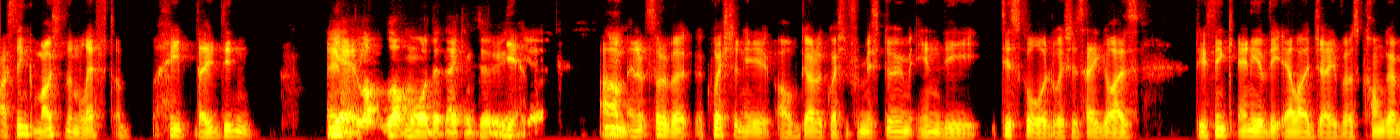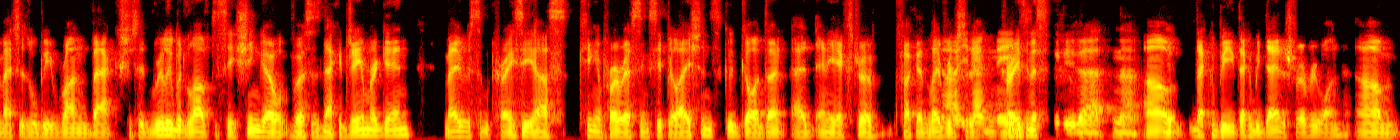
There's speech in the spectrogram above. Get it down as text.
I think most of them left a heap. They didn't. yeah, a lot, lot more that they can do. Yeah. yeah. Um, Mm. And it's sort of a, a question here. I'll go to a question from Miss Doom in the Discord, which is, "Hey guys, Do you think any of the Lij versus Kongo matches will be run back? She said, really would love to see Shingo versus Nakajima again. Maybe with some crazy ass King of Pro Wrestling stipulations. Good God, don't add any extra fucking No, leverage you to craziness. to do that. No. Um, that could be that could be dangerous for everyone. Um,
